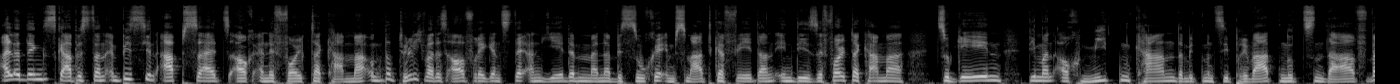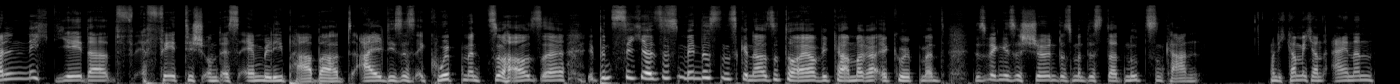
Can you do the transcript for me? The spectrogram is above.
Allerdings gab es dann ein bisschen abseits auch eine Folterkammer und natürlich war das Aufregendste an jedem meiner Besuche im Smart Café dann in diese Folterkammer zu gehen, die man auch mieten kann, damit man sie privat nutzen darf, weil nicht jeder Fetisch- und SM-Liebhaber hat all dieses Equipment zu Hause. Ich bin sicher, es ist mindestens genauso teuer wie Kamera-Equipment. Deswegen ist es schön, dass man das dort nutzen kann. Und ich kann mich an einen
